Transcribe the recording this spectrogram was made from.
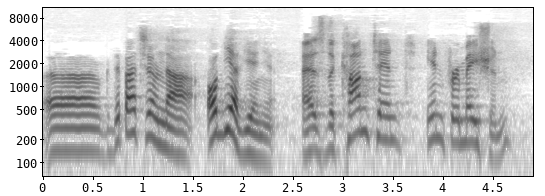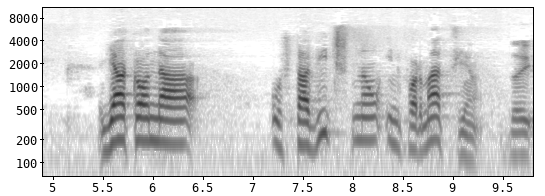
E, Gdy patrzę na objawienie as the content information, jako na ustawiczną informację, the,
